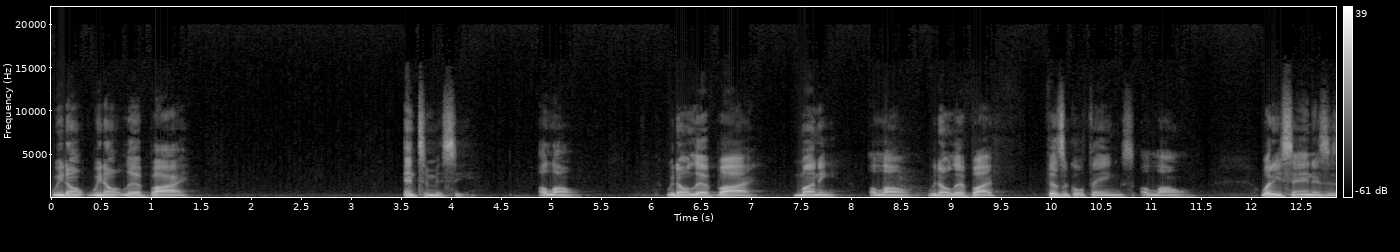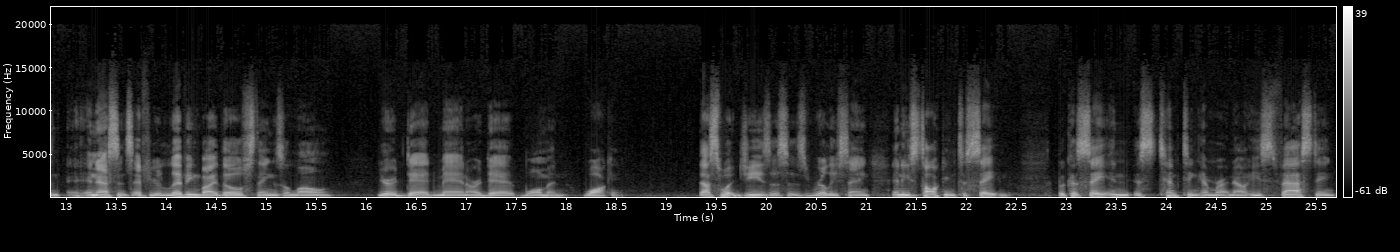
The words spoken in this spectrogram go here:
We don't, we don't live by intimacy alone. We don't live by money alone. We don't live by physical things alone. What he's saying is, in essence, if you're living by those things alone, you're a dead man or a dead woman walking. That's what Jesus is really saying. And he's talking to Satan because Satan is tempting him right now. He's fasting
